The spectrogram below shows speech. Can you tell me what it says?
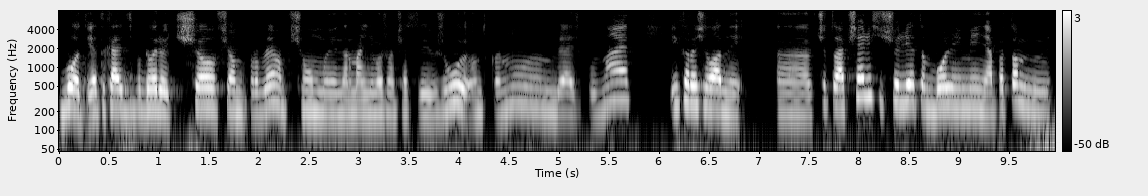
Вот, я такая, типа, говорю, чё, в чем проблема, почему мы нормально не можем общаться и вживую? Он такой, ну, блядь, хуй знает. И, короче, ладно, что-то общались еще летом более-менее, а потом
